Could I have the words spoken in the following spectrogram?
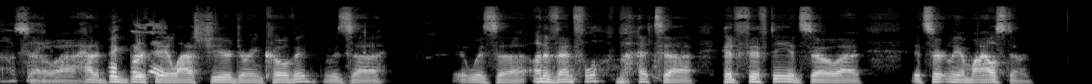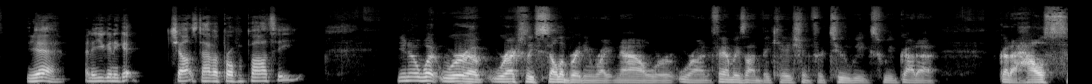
Okay. So uh, had a big birthday last year during COVID. It was uh, it was uh, uneventful, but uh, hit 50, and so uh, it's certainly a milestone. Yeah, and are you going to get chance to have a proper party? You know what? We're uh, we're actually celebrating right now. We're we're on families on vacation for two weeks. We've got a got a house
